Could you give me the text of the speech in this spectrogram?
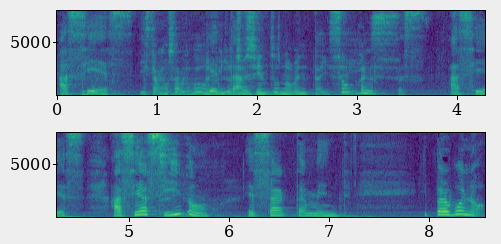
Así es. Y estamos hablando de ¿Qué tal? 1896. No, bueno, pues así es, así ha sido, exactamente. Pero bueno,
